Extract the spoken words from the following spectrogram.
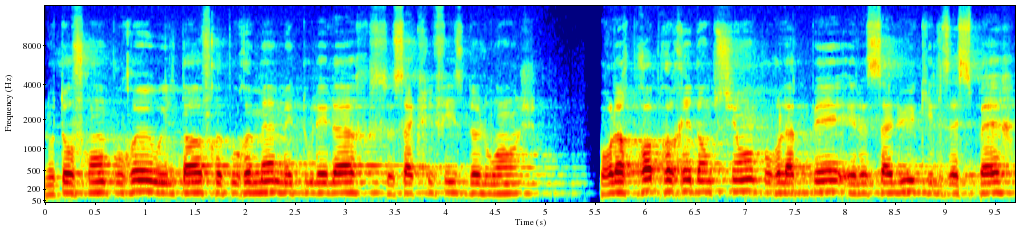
Nous t'offrons pour eux ou ils t'offrent pour eux-mêmes et tous les leurs ce sacrifice de louange pour leur propre rédemption, pour la paix et le salut qu'ils espèrent,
